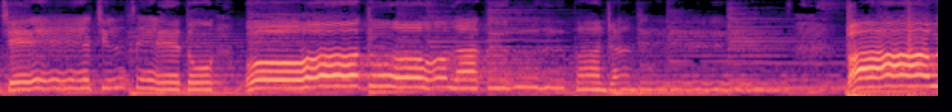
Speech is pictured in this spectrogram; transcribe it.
切就在东，哦，东拉古班长的，把我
